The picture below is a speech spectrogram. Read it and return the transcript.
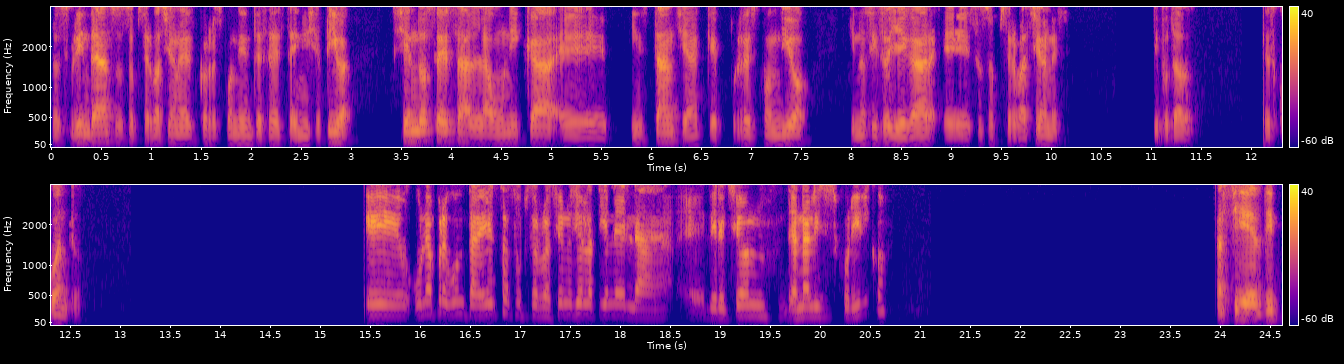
nos brindaran sus observaciones correspondientes a esta iniciativa, siendo CESA la única eh, instancia que respondió y nos hizo llegar eh, sus observaciones. Diputado, es cuanto. Eh, una pregunta, ¿estas observaciones ya la tiene la eh, Dirección de Análisis Jurídico? Así es, Dip.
